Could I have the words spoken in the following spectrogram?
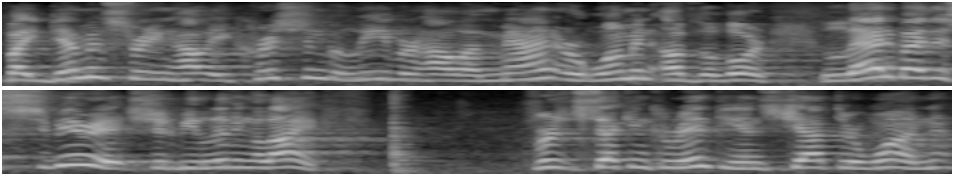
by demonstrating how a Christian believer, how a man or woman of the Lord, led by the Spirit, should be living a life. First, 2 Corinthians chapter 1,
